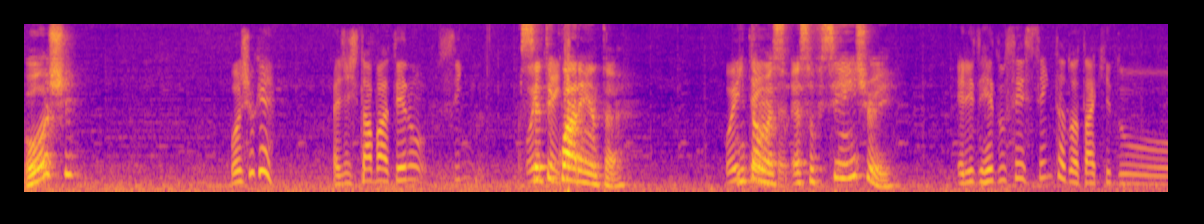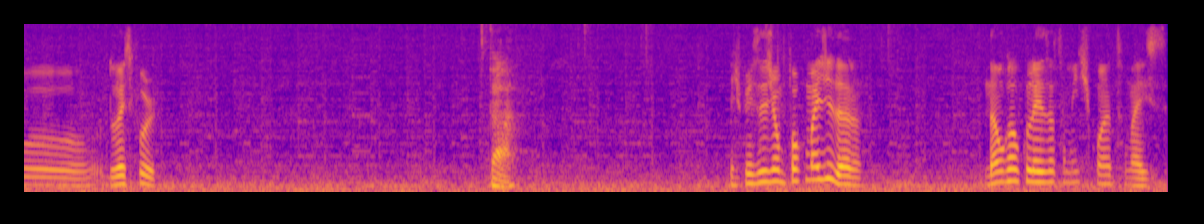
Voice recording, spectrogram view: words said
Oxi! Oxi o quê? A gente tá batendo sim. 140. 80. Então, é, é suficiente, ué. Ele reduz 60 do ataque do. do Spur. Tá. A gente precisa de um pouco mais de dano. Não calculei exatamente quanto, mas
